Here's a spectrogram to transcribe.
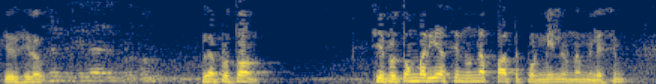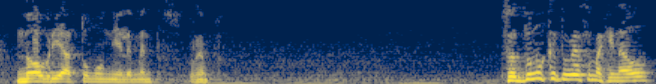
¿Quieres decir algo? ¿Repetir la del protón? El protón. Si el protón variase en una parte por mil, en una milésima, no habría átomos ni elementos, por ejemplo. O sea, tú nunca te hubieras imaginado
